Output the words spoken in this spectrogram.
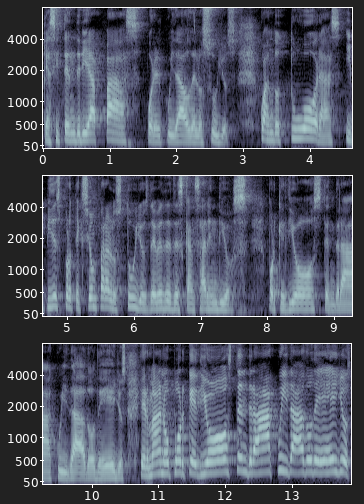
que así tendría paz por el cuidado de los suyos. Cuando tú oras y pides protección para los tuyos, debes de descansar en Dios, porque Dios tendrá cuidado de ellos. Hermano, porque Dios tendrá cuidado de ellos.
